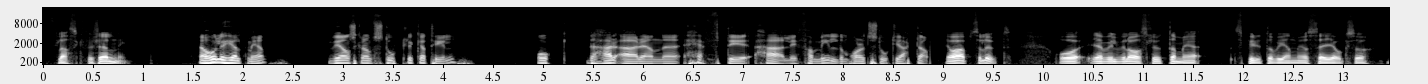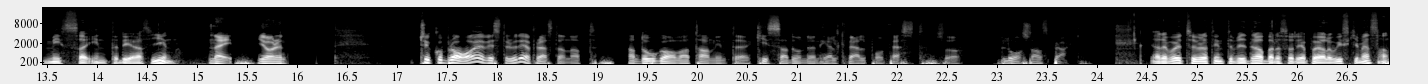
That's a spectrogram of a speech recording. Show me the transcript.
flaskförsäljning. Jag håller helt med. Vi önskar dem stort lycka till. Och det här är en eh, häftig, härlig familj. De har ett stort hjärta. Ja, absolut. Och jag vill väl avsluta med Spirit of En med att säga också missa inte deras gin. Nej, gör inte. Tycho Brahe, visste du det förresten? Att han dog av att han inte kissade under en hel kväll på en fest. Så blåsan sprack. Ja, det var ju tur att inte vi drabbades av det på öl och whiskymässan.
